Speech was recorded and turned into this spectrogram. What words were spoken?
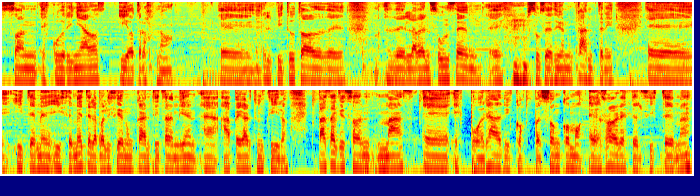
son escudriñados y otros no? Eh, el pituto de, de la Benzunsen eh, sucedió en un country eh, y, te me- y se mete la policía en un country también a, a pegarte un tiro. Pasa que son más esporádicos, pues son como errores del sistema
